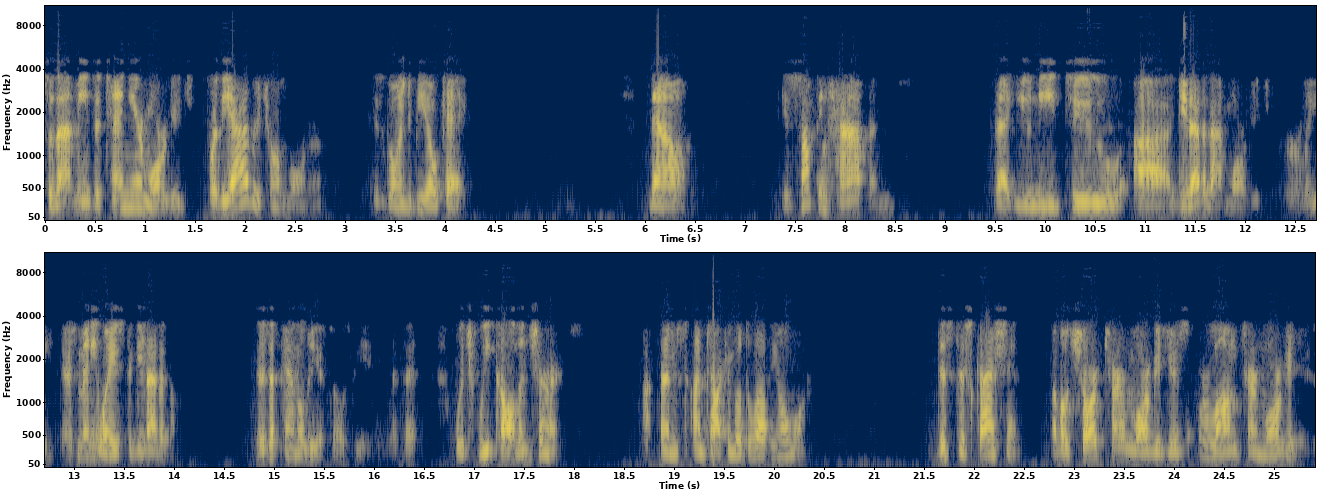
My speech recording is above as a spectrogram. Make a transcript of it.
So that means a 10 year mortgage for the average homeowner is going to be okay. Now, if something happens that you need to uh, get out of that mortgage early, there's many ways to get out of them. there's a penalty associated with it, which we call insurance. I'm, I'm talking about the wealthy homeowner. This discussion about short-term mortgages or long-term mortgages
